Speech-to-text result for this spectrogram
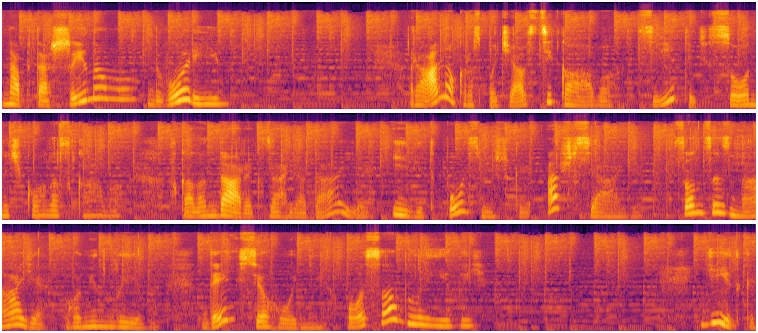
на пташиному дворі. Ранок розпочався цікаво, світить сонечко ласкаво. В календарик заглядає і від посмішки аж сяє. Сонце знає, гомінливе, день сьогодні особливий. Дітки,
